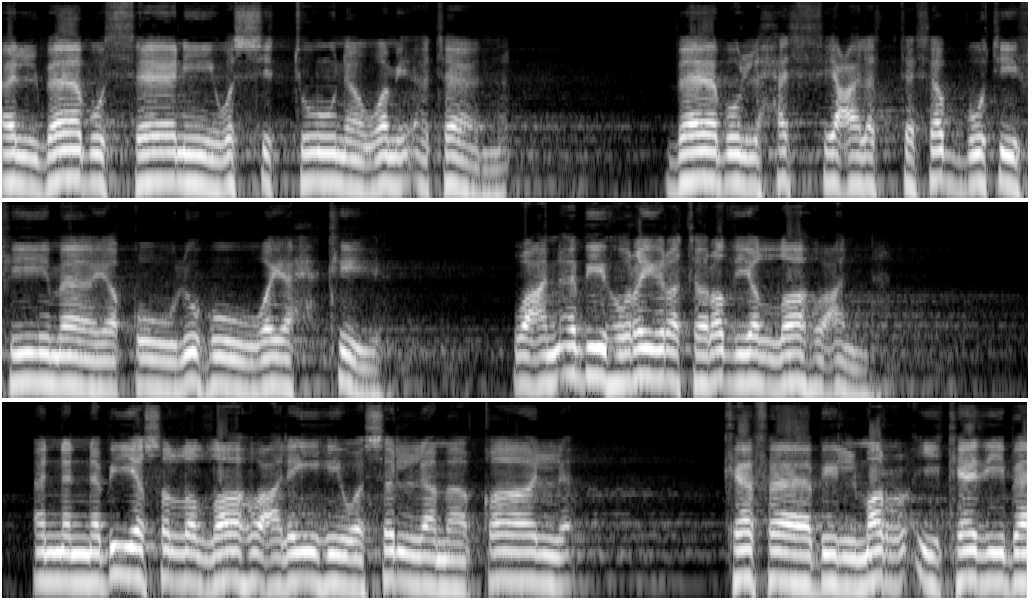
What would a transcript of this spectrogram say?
الباب الثاني والستون ومئتان. باب الحث على التثبت فيما يقوله ويحكيه. وعن أبي هريرة رضي الله عنه أن النبي صلى الله عليه وسلم قال كفى بالمرء كذبا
